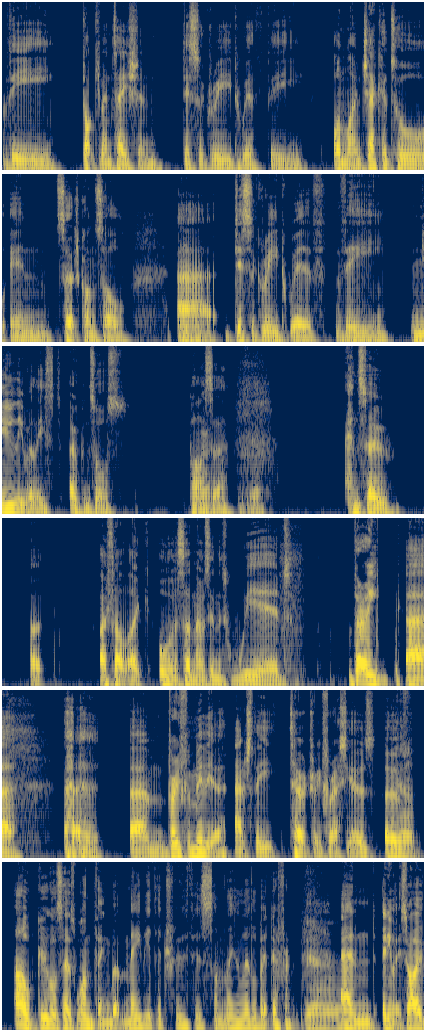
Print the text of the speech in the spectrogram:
the documentation disagreed with the online checker tool in Search Console, uh, disagreed with the newly released open source parser. Yeah. And so uh, I felt like all of a sudden I was in this weird, very, uh, uh, um, very familiar actually territory for SEOs of, Yeah. oh, Google says one thing, but maybe the truth is something a little bit different. Yeah. And anyway, so I,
